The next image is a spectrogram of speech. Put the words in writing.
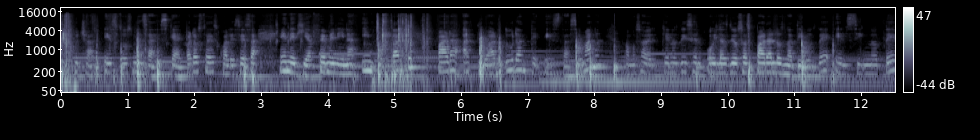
escuchar estos mensajes que hay para ustedes, cuál es esa energía femenina importante para activar durante esta semana. Vamos a ver qué nos dicen hoy las diosas para los nativos del el signo de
